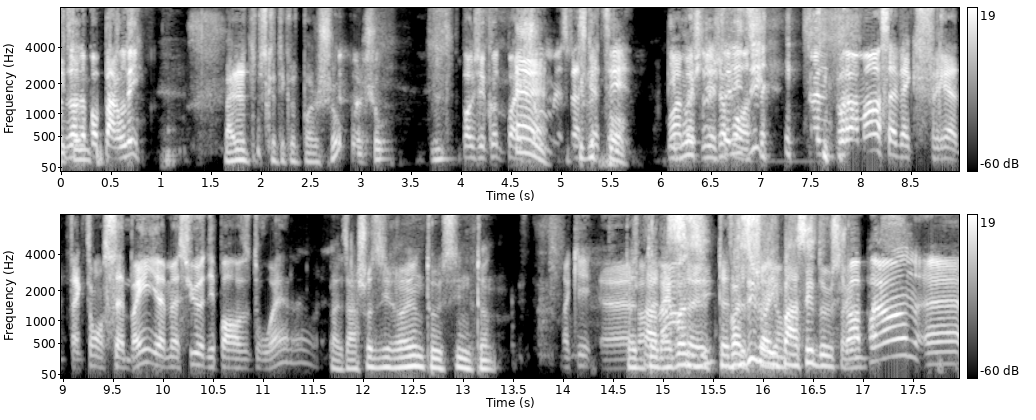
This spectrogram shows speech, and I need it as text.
les as pas parlé. Ben là, parce que t'écoutes pas le show. Pas le show. C'est pas que j'écoute pas le Hein, show, mais c'est parce que, tu sais. Ouais, moi, ben, je suis te déjà passé. une bromance avec Fred. Fait que on sait bien, il y a monsieur a des passes droits. Là. Ben, t'en choisiras une, toi aussi, une tonne. OK. euh, Ah, ben, vas-y, je vais y secondes. passer deux je vais secondes. prendre euh,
